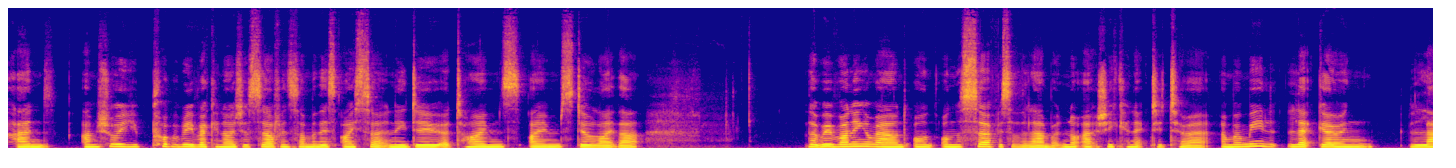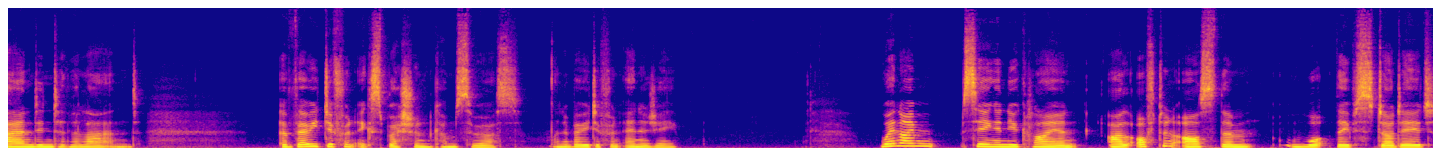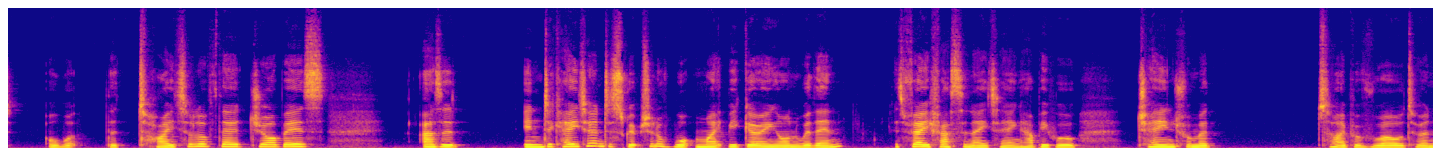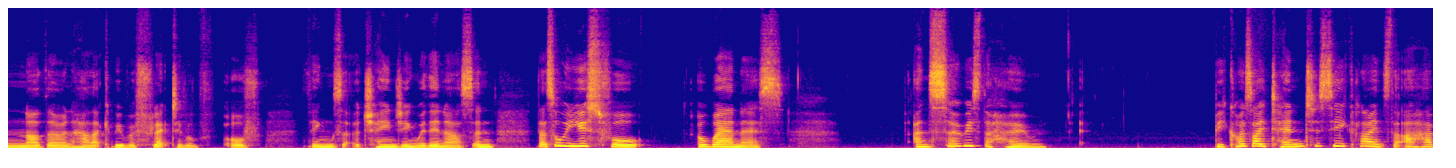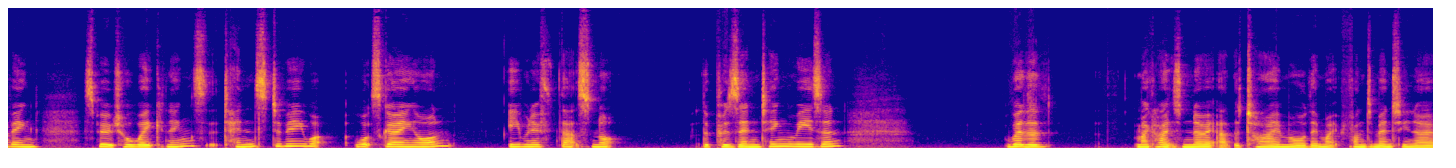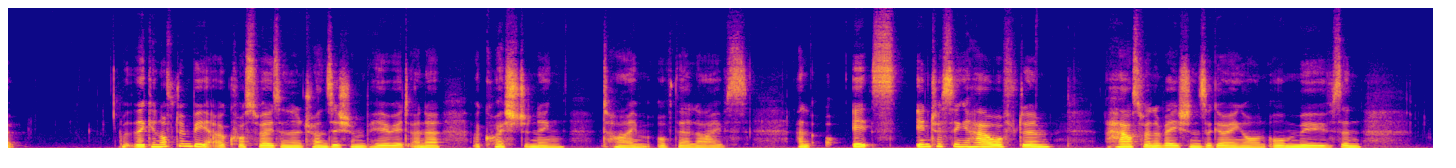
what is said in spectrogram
And i'm sure you probably recognize yourself in some of this. I certainly do. At times i'm still like that that we're running around on, on the surface of the land but not actually connected to it. And when we let go and land into the land, a very different expression comes through us and a very different energy. When I'm seeing a new client, I'll often ask them what they've studied or what the title of their job is as an indicator and description of what might be going on within it's very fascinating how people change from a type of role to another and how that can be reflective of, of things that are changing within us. And that's all useful awareness. And so is the home. Because I tend to see clients that are having spiritual awakenings, it tends to be what, what's going on, even if that's not the presenting reason whether my clients know it at the time or they might fundamentally know it, but they can often be at a crossroads and a transition period and a, a questioning time of their lives. And it's interesting how often house renovations are going on or moves, and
